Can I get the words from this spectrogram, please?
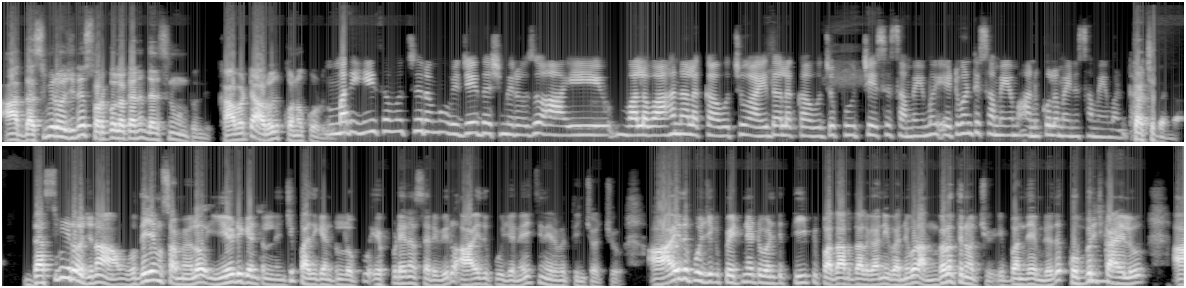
ఆ దశమి రోజునే స్వర్గలోకాన్ని దర్శనం ఉంటుంది. కాబట్టి ఆ రోజు కొనకూడదు. మరి ఈ సంవత్సరము విజయదశమి రోజు ఆ ఈ వాళ్ళ వాహనాలకు కావచ్చు ఆయుధాలకు కావచ్చు పూజ చేసే సమయం ఎటువంటి సమయం? అనుకూలమైన సమయం అంటారు ఖచ్చితంగా. దశమి రోజున ఉదయం సమయంలో ఏడు గంటల నుంచి పది గంటల లోపు ఎప్పుడైనా సరే వీరు ఆయుధ పూజ అనేది నిర్వర్తించవచ్చు. ఆయుధ పూజకి పెట్టినటువంటి తీపి పదార్థాలు కానీ ఇవన్నీ కూడా అందరూ తినొచ్చు. ఇబ్బంది ఏం లేదు. కొబ్బరికాయలు ఆ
